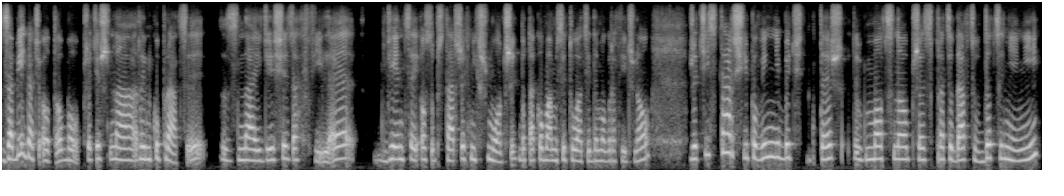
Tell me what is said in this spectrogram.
zabiegać o to, bo przecież na rynku pracy znajdzie się za chwilę więcej osób starszych niż młodszych, bo taką mamy sytuację demograficzną, że ci starsi powinni być też mocno przez pracodawców docenieni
